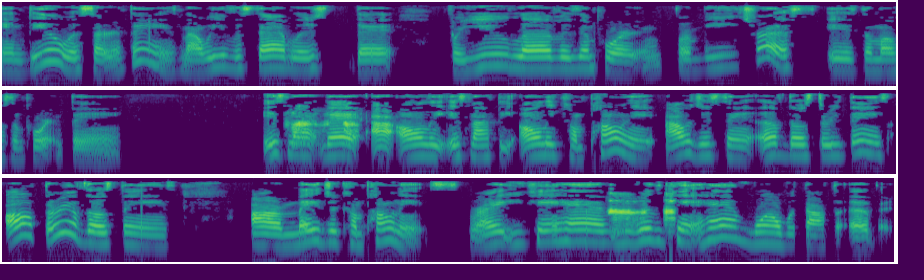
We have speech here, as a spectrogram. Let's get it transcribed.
and deal with certain things. Now, we've established that for you, love is important. For me, trust is the most important thing. It's not uh-huh. that I only, it's not the only component. I was just saying of those three things, all three of those things are major components, right? You can't have, you really uh-huh. can't have one without the other.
